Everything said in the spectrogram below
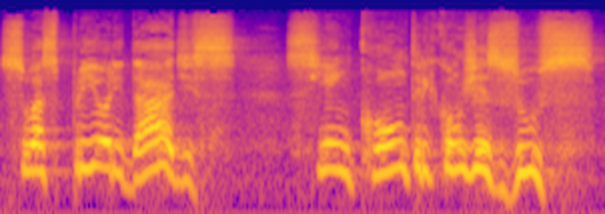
suas prioridades? Se encontre com Jesus.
